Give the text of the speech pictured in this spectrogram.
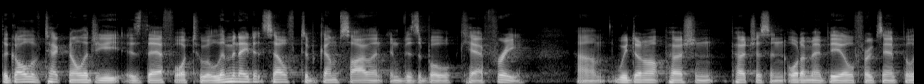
The goal of technology is therefore to eliminate itself, to become silent, invisible, carefree. Um, we do not purchase an automobile, for example,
